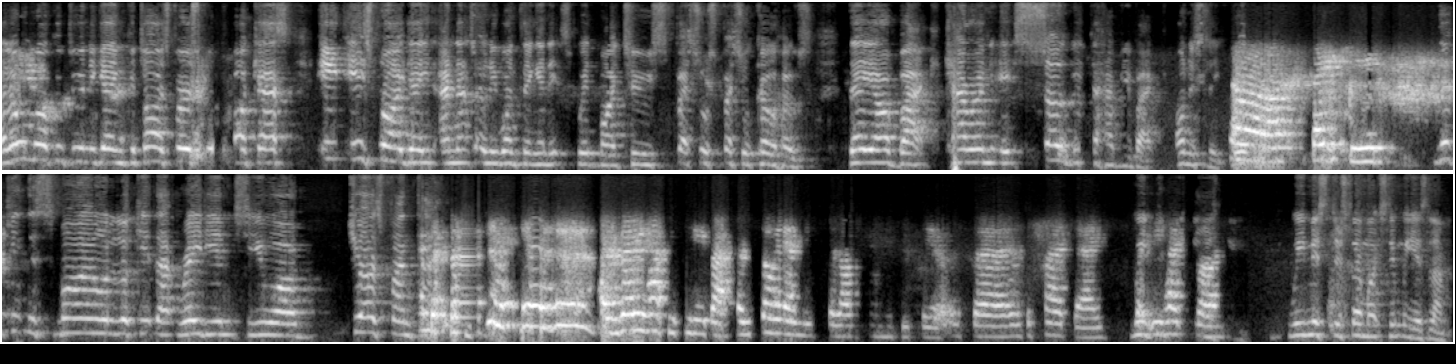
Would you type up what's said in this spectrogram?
Hello and welcome to In the Game, Qatar's first podcast. It is Friday, and that's only one thing, and it's with my two special, special co-hosts. They are back. Karen, it's so good to have you back, honestly. Oh, thank you. Look at the smile, look at that radiance. You are just fantastic. I'm very happy to be back. I'm sorry I missed the last one with you. It was, uh, it was a sad day. But we, had fun. We missed her so much, didn't we, Islam?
